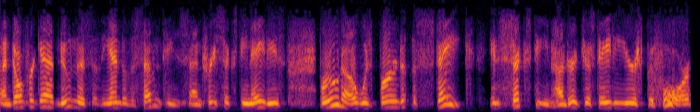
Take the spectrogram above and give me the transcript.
And don't forget, Newton is at the end of the 17th century, 1680s. Bruno was burned at the stake in 1600, just 80 years before,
